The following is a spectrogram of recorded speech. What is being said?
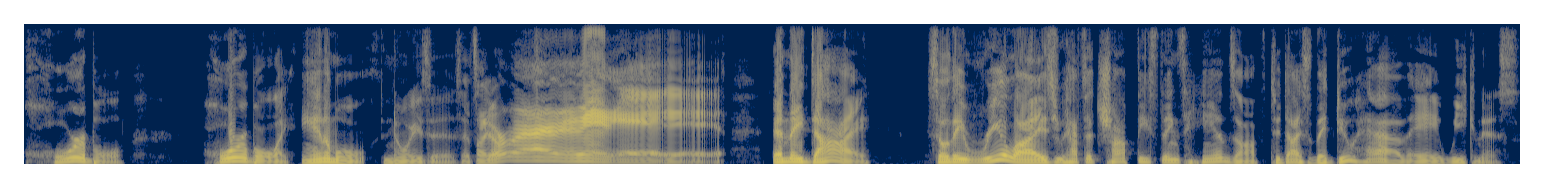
horrible, horrible, like animal noises. It's like, and they die. So they realize you have to chop these things hands off to die. So they do have a weakness.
